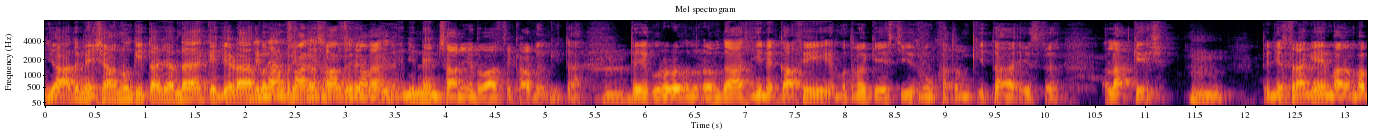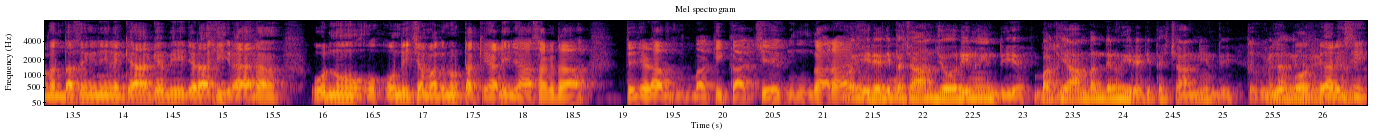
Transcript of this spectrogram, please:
ਯਾਦ ਹਮੇਸ਼ਾ ਉਹਨੂੰ ਕੀਤਾ ਜਾਂਦਾ ਹੈ ਕਿ ਜਿਹੜਾ ਬਰਾਬਰੀ ਦਾ ਸਬਕ ਦਿੰਦਾ ਹੈ। ਜਿਹਨੇ ਇਨਸਾਨੀਅਤ ਵਾਸਤੇ ਕੰਮ ਕੀਤਾ। ਤੇ ਗੁਰੂ ਰਵਿਦਾਸ ਜੀ ਨੇ ਕਾਫੀ ਮਤਲਬ ਕਿ ਇਸ ਚੀਜ਼ ਨੂੰ ਖਤਮ ਕੀਤਾ ਇਸ ਇਲਾਕੇ 'ਚ। ਹੂੰ। ਤੇ ਜਿਸ ਤਰ੍ਹਾਂ ਕਿ ਬਾਬਾ ਬੰਦਾ ਸਿੰਘ ਜੀ ਨੇ ਕਿਹਾ ਕਿ ਵੀ ਜਿਹੜਾ ਹੀਰਾ ਹੈ ਨਾ ਉਹਨੂੰ ਉਹ- ਉਹਦੀ ਚਮਕ ਨੂੰ ਢੱਕਿਆ ਨਹੀਂ ਜਾ ਸਕਦਾ ਤੇ ਜਿਹੜਾ ਬਾਕੀ ਕੱਚ ਗਾਰਾ ਉਹ ਹੈ ਹੀਰੇ ਦੀ ਪਛਾਣ ਜੋਰੀ ਨੂੰ ਹੀ ਹੁੰਦੀ ਹੈ ਬਾਕੀ ਆਮ ਬੰਦੇ ਨੂੰ ਹੀਰੇ ਦੀ ਪਛਾਣ ਨਹੀਂ ਹੁੰਦੀ। ਵੀਡੀਓ ਬਹੁਤ ਪਿਆਰੀ ਸੀ।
